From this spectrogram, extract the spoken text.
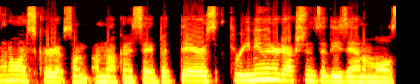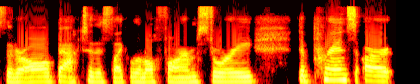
I don't want to screw it up, so I'm, I'm not going to say, but there's three new introductions of these animals that are all back to this like little farm story. The prints are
